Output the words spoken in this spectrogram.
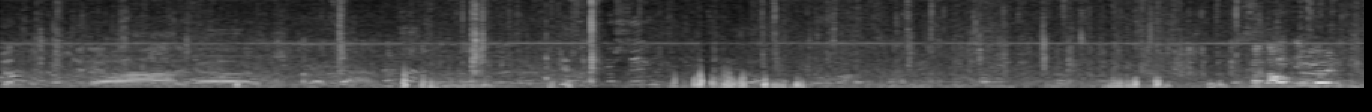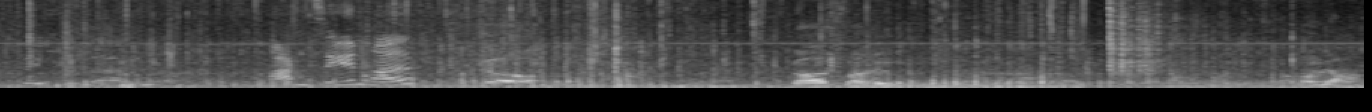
Das Hat auch gewöhnt. Magen 10, Ralf? Halt. Ja. Ganz da hinten. Aber wir haben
